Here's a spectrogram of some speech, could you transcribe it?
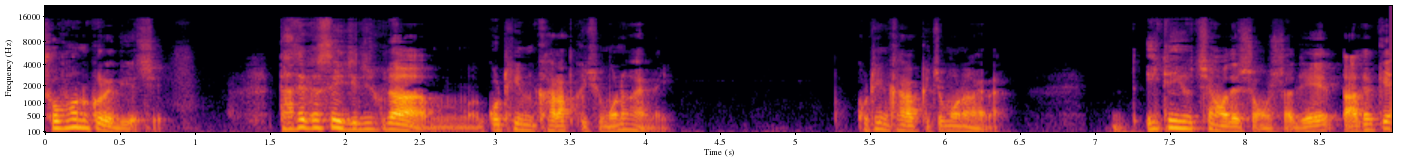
শোভন করে দিয়েছি। তাদের কাছে এই জিনিসগুলা কঠিন, খারাপ কিছু মনে হয় নাই। কঠিন, খারাপ কিছু মনে হয় না। এটাই হচ্ছে আমাদের সমস্যা, যে তাদেরকে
